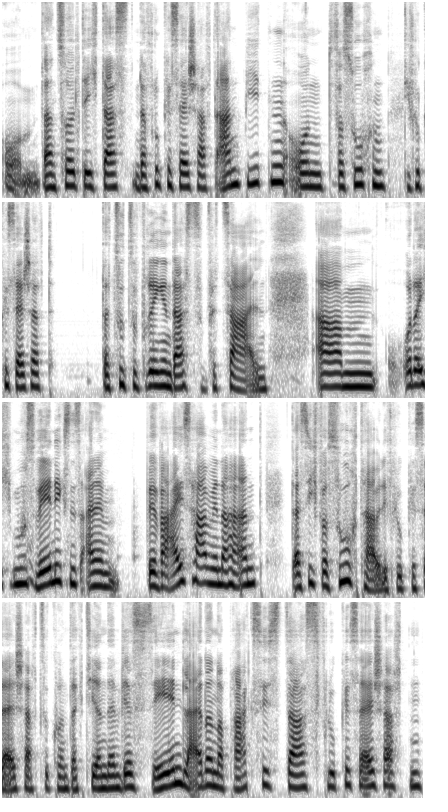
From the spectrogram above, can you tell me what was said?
dann sollte ich das in der Fluggesellschaft anbieten und versuchen, die Fluggesellschaft dazu zu bringen, das zu bezahlen. Ähm, oder ich muss wenigstens einen Beweis haben in der Hand, dass ich versucht habe, die Fluggesellschaft zu kontaktieren. Denn wir sehen leider in der Praxis, dass Fluggesellschaften,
